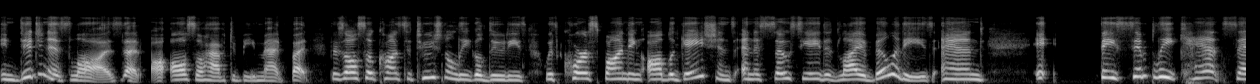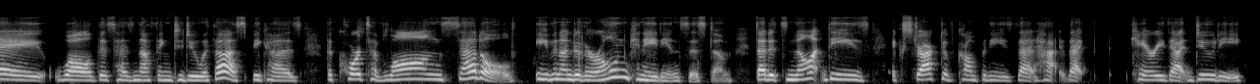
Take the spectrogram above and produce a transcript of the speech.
indigenous laws that also have to be met. But there's also constitutional legal duties with corresponding obligations and associated liabilities. And it they simply can't say well this has nothing to do with us because the courts have long settled even under their own Canadian system that it's not these extractive companies that ha- that carry that duty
